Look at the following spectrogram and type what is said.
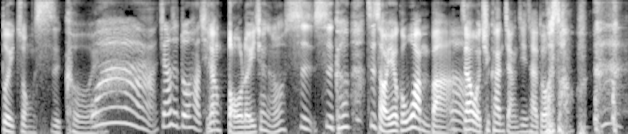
兑中四颗，哎。哇，这样是多少钱？这样抖了一下，想说四四颗至少也有个万吧。嗯知道我去看奖金才多少？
